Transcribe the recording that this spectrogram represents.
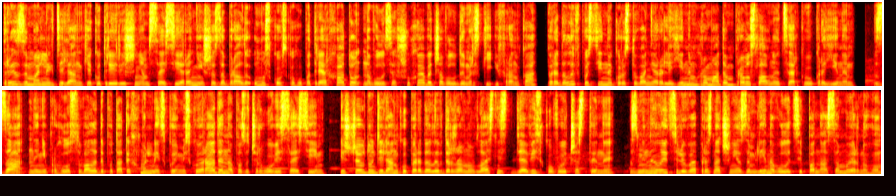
Три земельних ділянки, котрі рішенням сесії раніше забрали у московського патріархату на вулицях Шухевича, Володимирській і Франка, передали в постійне користування релігійним громадам Православної церкви України. За нині проголосували депутати Хмельницької міської ради на позачерговій сесії. І ще одну ділянку передали в державну власність для військової частини. Змінили цільове призначення землі на вулиці Панаса Мирного.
